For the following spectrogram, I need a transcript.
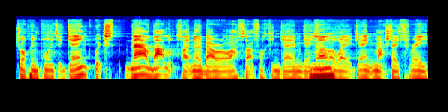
dropping points at Genk, which now that looks like no barrel after that fucking game against No. away at Genk, match day three.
